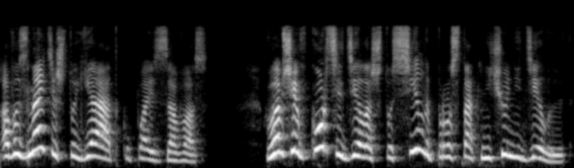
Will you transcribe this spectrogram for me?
а вы знаете, что я откупаюсь за вас? Вы вообще в курсе дела, что силы просто так ничего не делают?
